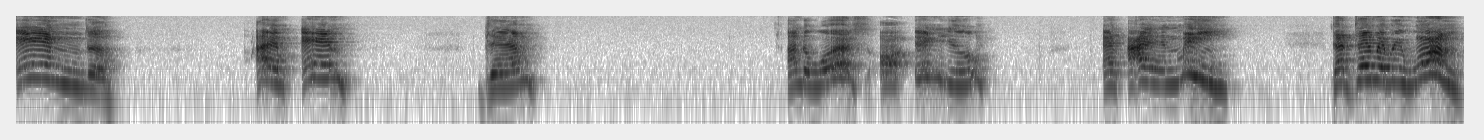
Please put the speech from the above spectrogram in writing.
in the, I am in them, and the words are in you, and I in me, that they may be one,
